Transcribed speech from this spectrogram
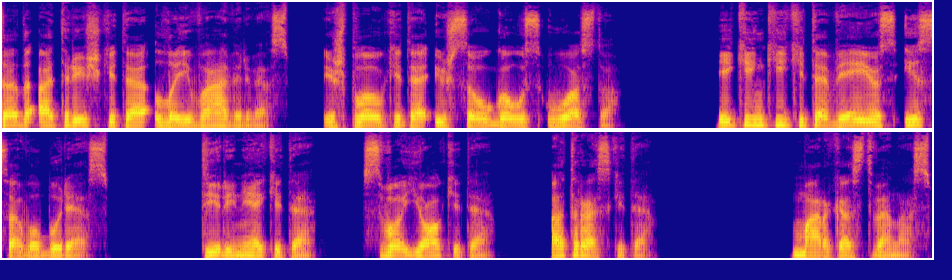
Tad atriškite laivavirves, išplaukite iš saugaus uosto, įkinkykite vėjus į savo būres. Tyrinėkite, svajokite, atraskite. Markas Tvenas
